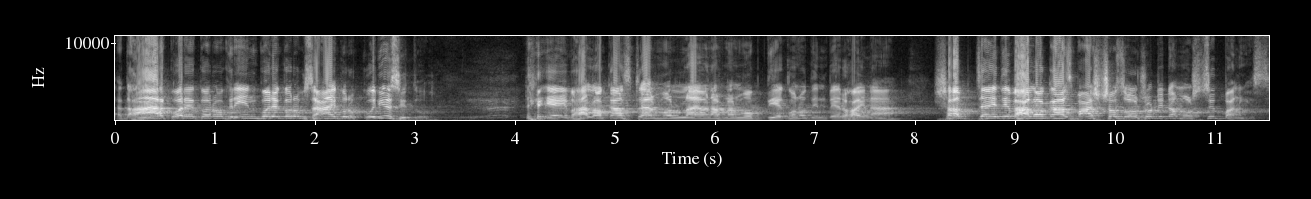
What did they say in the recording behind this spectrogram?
ধার করে করুক, ঋণ করে করুক, যাই করুক, করিয়েছি তো। এই ভালো কাজটার মূল্যায়ন আপনার মুখ দিয়ে কোনোদিন বের হয় না। সবচাইতে ভালো কাজ পাঁচশো চৌষট্টিটা মসজিদ বানিয়েছে।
